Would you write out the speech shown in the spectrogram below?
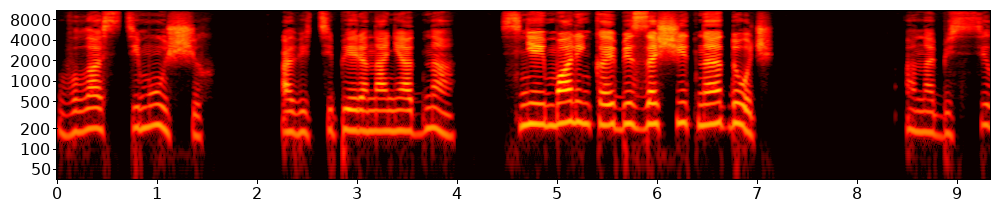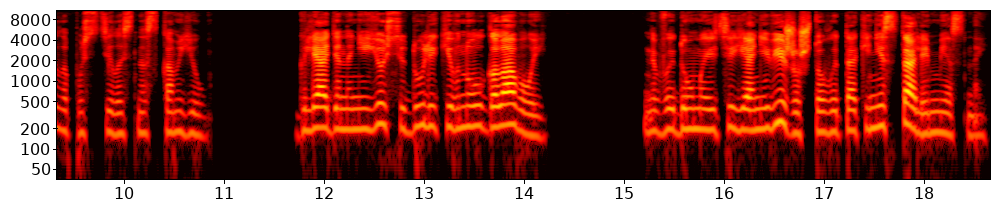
власть имущих? А ведь теперь она не одна. С ней маленькая беззащитная дочь. Она без сил опустилась на скамью. Глядя на нее, Сидули кивнул головой. «Вы думаете, я не вижу, что вы так и не стали местной?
